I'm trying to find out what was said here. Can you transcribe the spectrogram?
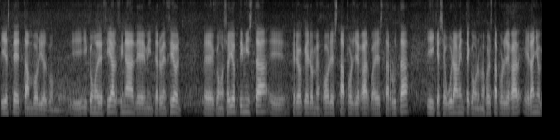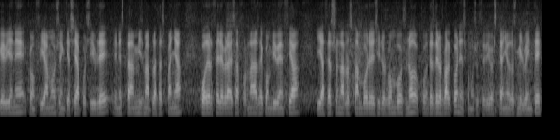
y este tambor y el bombo. Y, como decía al final de mi intervención, eh, como soy optimista, eh, creo que lo mejor está por llegar para esta ruta y que seguramente, como lo mejor está por llegar, el año que viene confiamos en que sea posible en esta misma Plaza España poder celebrar esas jornadas de convivencia y hacer sonar los tambores y los bombos, no desde los balcones, como sucedió este año 2020,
